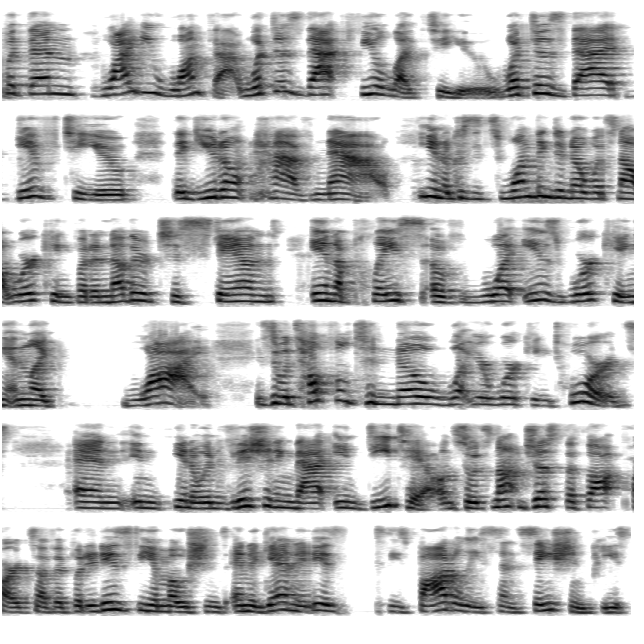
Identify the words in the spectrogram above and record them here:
But then why do you want that? What does that feel like to you? What does that give to you that you don't have now? You know, because it's one thing to know what's not working, but another to stand in a place of what is working and like why. And So it's helpful to know what you're working towards and in you know envisioning that in detail. And so it's not just the thought parts of it but it is the emotions. And again it is these bodily sensation piece.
